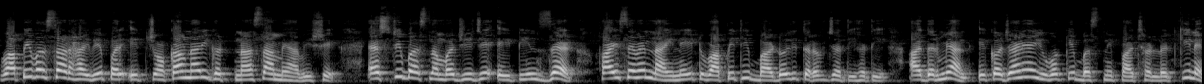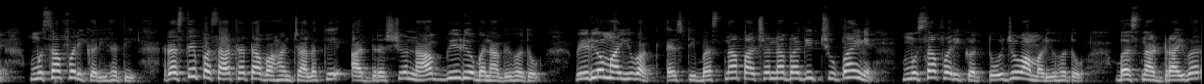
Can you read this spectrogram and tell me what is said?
વાપી વલસાડ હાઈવે પર એક ચોંકાવનારી ઘટના સામે આવી છે. ST bus number GJ eighteen Z five seven nine eight વાપીથી બારડોલી તરફ જતી હતી. આ દરમિયાન એક અજાણ્યા યુવકે બસની પાછળ લટકીને મુસાફરી કરી હતી. રસ્તે પસાર થતા વાહન ચાલકે આ દ્રશ્યોના વીડિયો બનાવ્યો હતો. વિડીયોમાં યુવક એસટી બસના પાછળના ભાગે છુપાઈને મુસાફરી કરતો જોવા મળ્યો હતો. બસના ડ્રાઈવર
